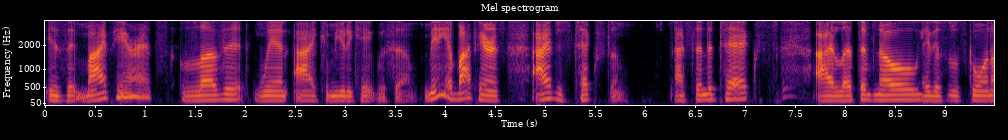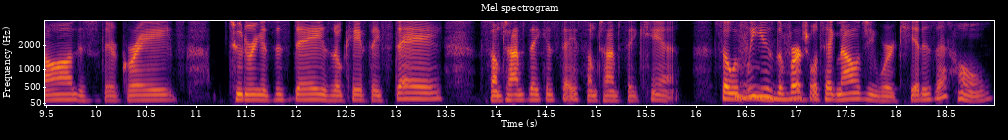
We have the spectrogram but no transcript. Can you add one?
is that my parents love it when I communicate with them. Many of my parents, I just text them. I send a text. I let them know, hey, this is what's going on. This is their grades. Tutoring is this day. Is it okay if they stay? Sometimes they can stay, sometimes they can't. So if we use the Mhm. virtual technology where a kid is at home,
